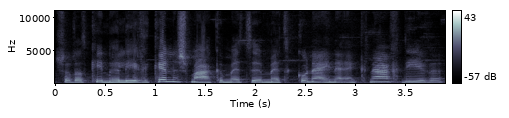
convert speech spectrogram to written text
Zodat kinderen leren kennismaken met, uh, met konijnen en knaagdieren.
